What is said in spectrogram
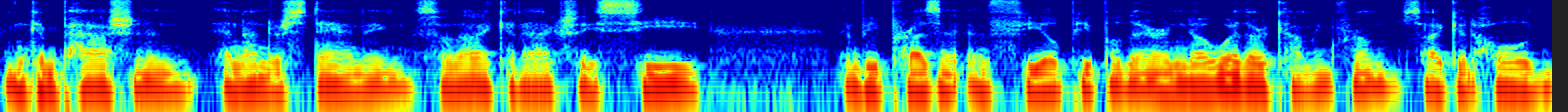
and compassion and understanding so that I could actually see and be present and feel people there and know where they're coming from so I could hold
